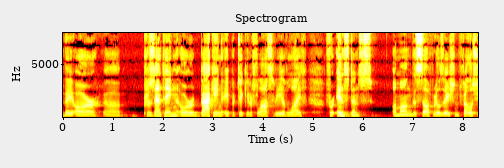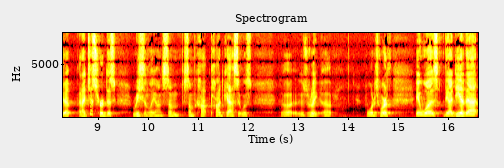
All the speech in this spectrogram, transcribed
they are uh, presenting or backing a particular philosophy of life. For instance, among the Self Realization Fellowship, and I just heard this recently on some some podcast. It was uh, it was really uh, for what it's worth. It was the idea that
